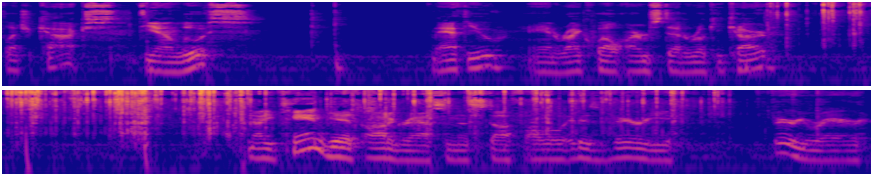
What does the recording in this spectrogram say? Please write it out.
Fletcher Cox, Dion Lewis, Matthew, and Ryquell Armstead rookie card. Now you can get autographs in this stuff, although it is very, very rare.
